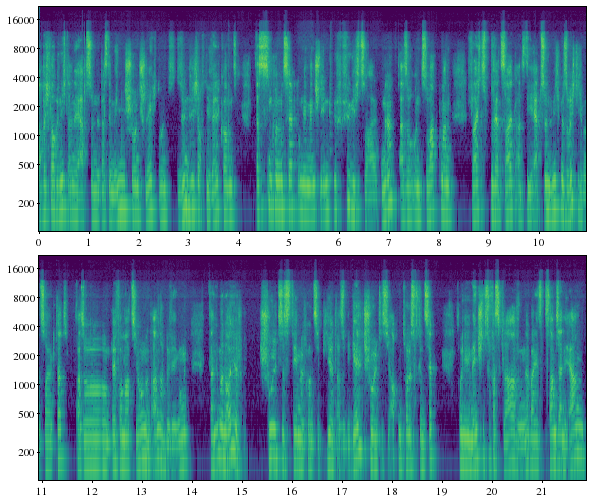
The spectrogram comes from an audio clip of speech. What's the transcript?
Aber ich glaube nicht an eine Erbsünde, dass der Mensch schon schlecht und sündig auf die Welt kommt. Das ist ein Konzept, um den Menschen eben gefügig zu halten. Ne? Also, und so hat man vielleicht zu der Zeit, als die Erbsünde nicht mehr so richtig überzeugt hat, also Reformation und andere Bewegungen, dann immer neue Schuldsysteme konzipiert. Also die Geldschuld ist ja auch ein tolles Konzept, um die Menschen zu versklaven. Ne? Weil jetzt haben sie einen Herrn,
